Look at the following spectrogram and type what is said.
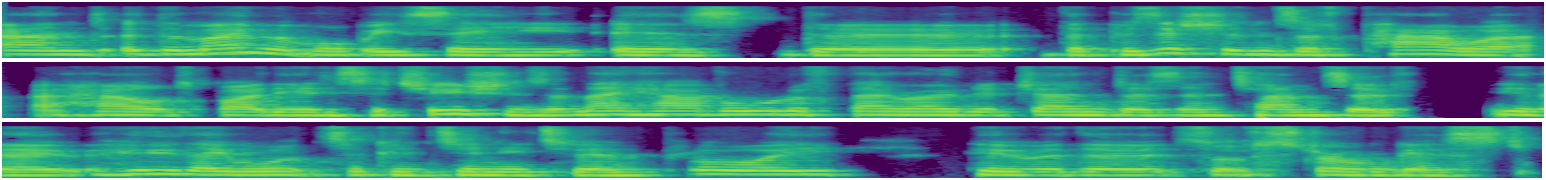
and at the moment, what we see is the the positions of power are held by the institutions, and they have all of their own agendas in terms of you know who they want to continue to employ, who are the sort of strongest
